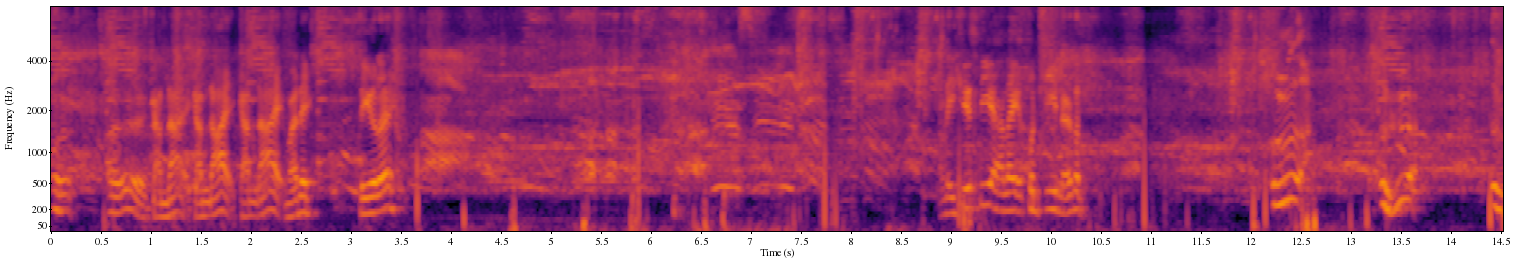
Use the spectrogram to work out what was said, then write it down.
เออเออ กันได้กันได้กันได้ มาดิตีเลยอะไรเสี้ยๆอะไรคนจีนไหนสัตว์เออเออเอออื้อ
